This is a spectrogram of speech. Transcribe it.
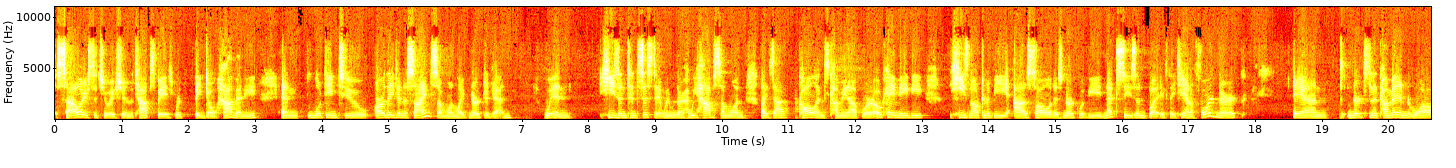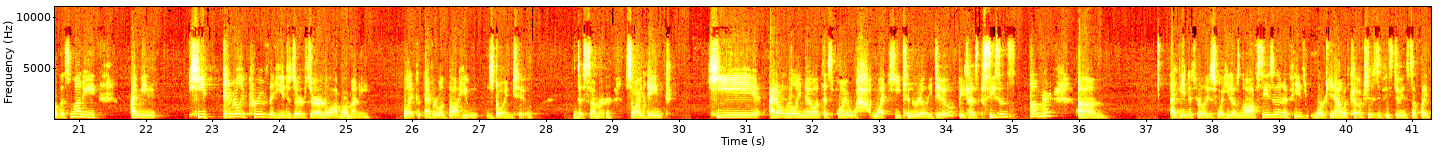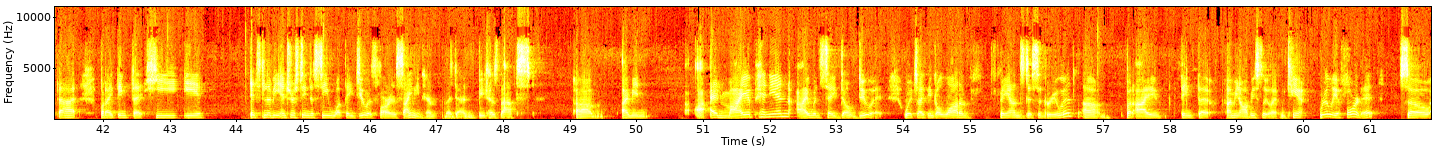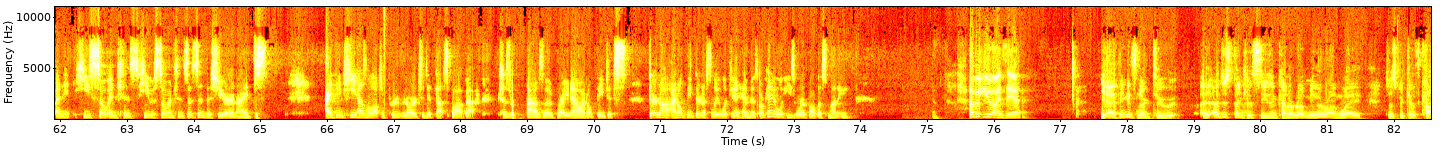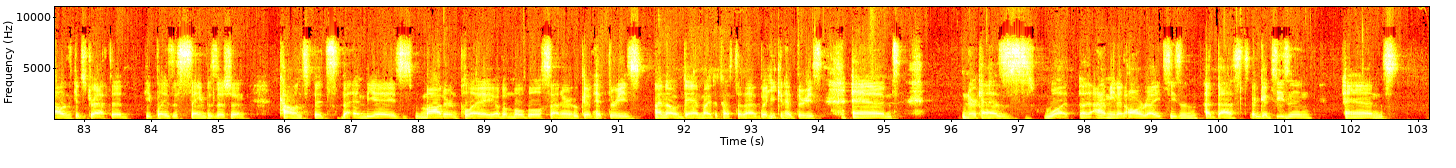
salary situation, in the cap space where they don't have any, and looking to are they going to sign someone like Nurk again when he's inconsistent when we have someone like Zach Collins coming up where okay maybe he's not going to be as solid as Nurk would be next season but if they can't afford Nurk and Nurk's going to come in and want all this money I mean, he didn't really prove that he deserves to earn a lot more money, like everyone thought he was going to this summer. So I think he, I don't really know at this point what he can really do because the season's summer. Um, I think it's really just what he does in the off season. If he's working out with coaches, if he's doing stuff like that. But I think that he, it's going to be interesting to see what they do as far as signing him again because that's, um, I mean, in my opinion, I would say don't do it, which I think a lot of fans disagree with. Um, but I think that, I mean, obviously, like we can't really afford it. So, and he's so intense. he was so inconsistent this year, and I just, I think he has a lot to prove in order to get that spot back. Because as of right now, I don't think it's they're not. I don't think they're necessarily looking at him as okay. Well, he's worth all this money. How about you, Isaiah? Yeah, I think it's Nurk too. I, just think his season kind of rubbed me the wrong way, just because Collins gets drafted. He plays the same position. Collins fits the NBA's modern play of a mobile center who can hit threes. I know Dan might attest to that, but he can hit threes. And Nurk has what? Uh, I mean, an all right season at best, a good season. And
